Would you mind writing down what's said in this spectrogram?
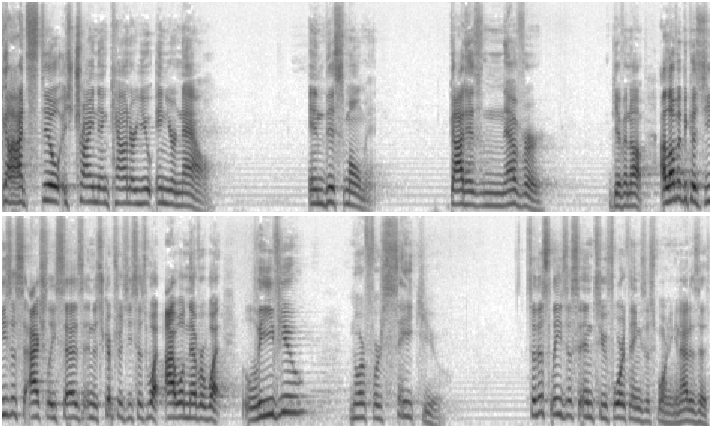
God still is trying to encounter you in your now, in this moment. God has never given up. I love it because Jesus actually says in the scriptures, He says, What? I will never what? Leave you nor forsake you. So this leads us into four things this morning, and that is this.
